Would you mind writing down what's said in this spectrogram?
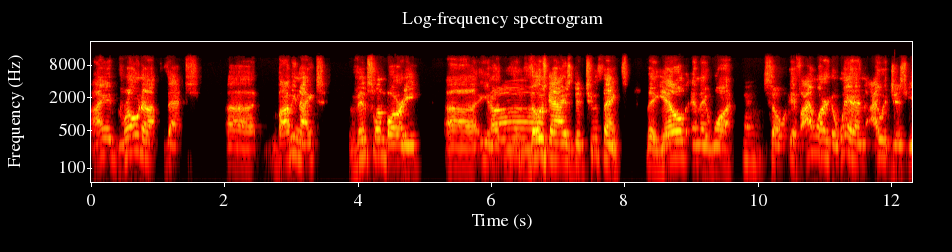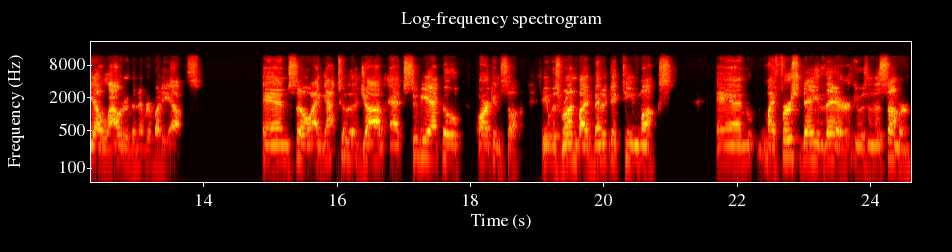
I had grown up that uh, Bobby Knight, Vince Lombardi, uh, you know, uh, those guys did two things. They yelled and they won. So if I wanted to win, I would just yell louder than everybody else. And so I got to the job at Subiaco, Arkansas. It was run by Benedictine monks. And my first day there, it was in the summer,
